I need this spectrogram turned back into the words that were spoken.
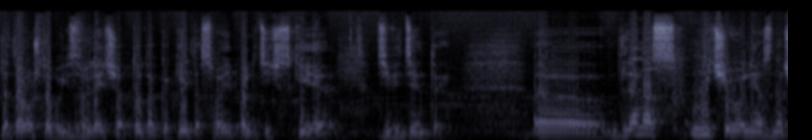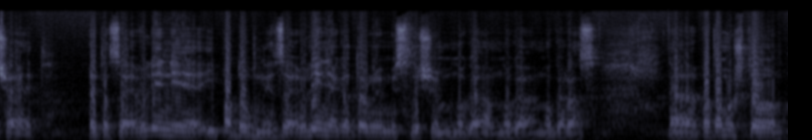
для того, чтобы извлечь оттуда какие-то свои политические дивиденды. Э, для нас ничего не означает это заявление и подобные заявления, которые мы слышим много-много-много раз. Э, потому что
